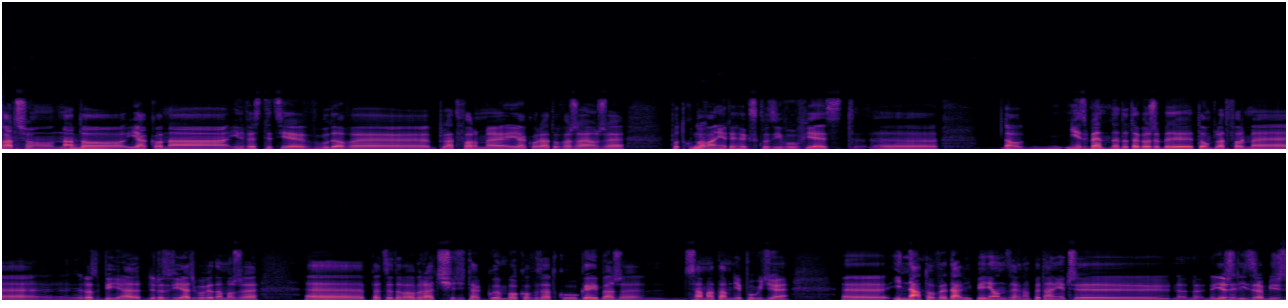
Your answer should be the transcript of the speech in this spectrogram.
patrzą na to hmm. jako na inwestycje w budowę platformy i akurat uważają, że podkupowanie no. tych ekskluzywów jest yy, no, niezbędne do tego, żeby tą platformę rozbija, rozwijać, bo wiadomo, że e, PC-towa brać siedzi tak głęboko w zadku Gabe'a, że sama tam nie pójdzie. E, I na to wydali pieniądze. No pytanie, czy no, no, no jeżeli zrobisz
